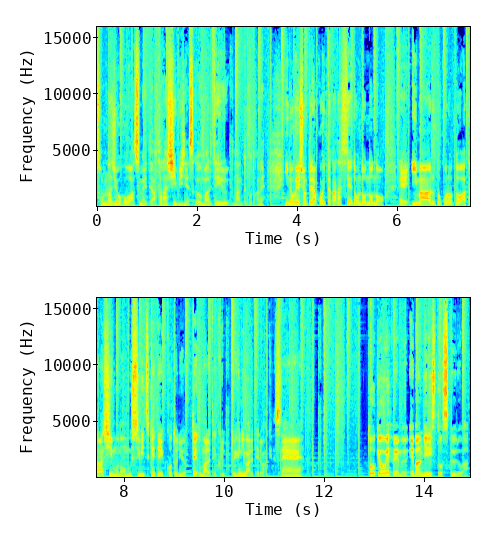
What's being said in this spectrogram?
そんな情報を集めて新しいビジネスが生まれているなんてことがねイノベーションというのはこういった形でどんどんどんどん、えー今あるところと新しいものを結びつけていくことによって生まれてくるというふうに言われているわけですね。東京 FM エヴァンジェリストスクールは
